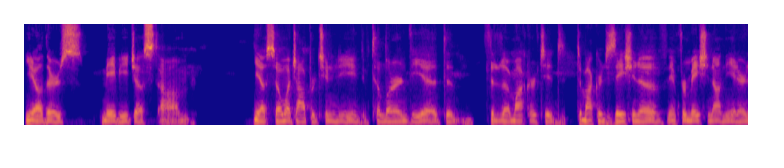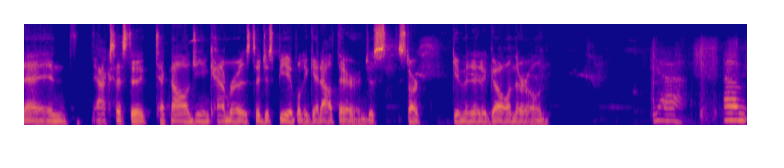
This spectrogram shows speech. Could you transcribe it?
you know, there's maybe just um, you know so much opportunity to learn via the the democratization of information on the internet and access to technology and cameras to just be able to get out there and just start giving it a go on their own. Yeah. Um,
